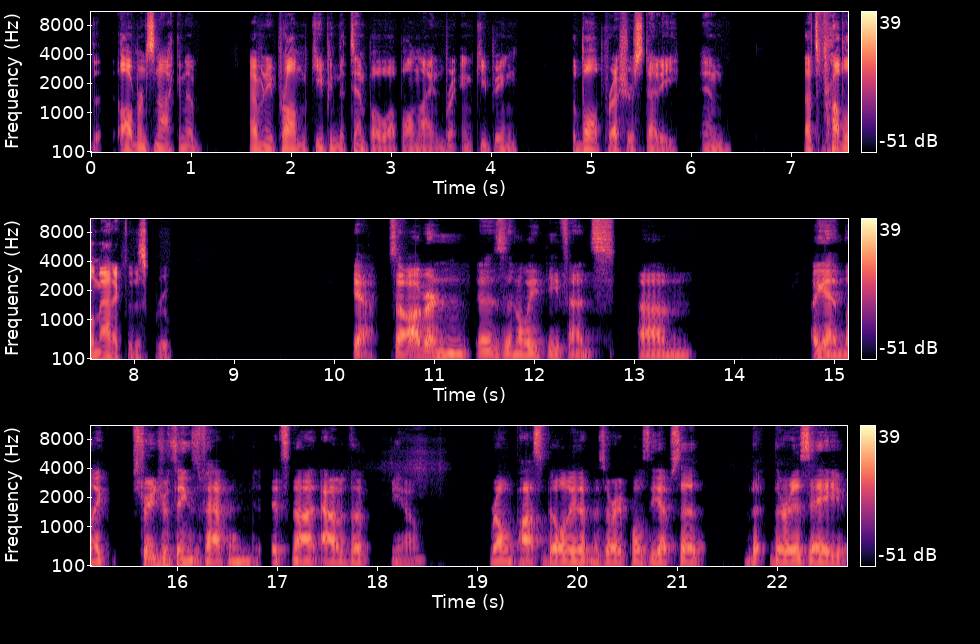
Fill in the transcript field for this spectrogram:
The, Auburn's not going to have any problem keeping the tempo up all night and, and keeping the ball pressure steady, and that's problematic for this group. Yeah. So Auburn is an elite defense. Um, again, like stranger things have happened. It's not out of the you know realm of possibility that Missouri pulls the upset. There is a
